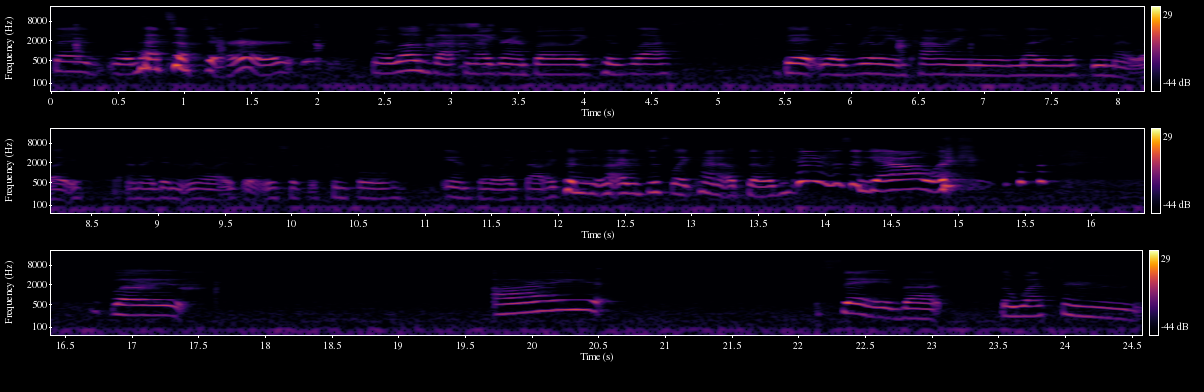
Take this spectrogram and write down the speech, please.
said, "Well, that's up to her." And I love that my grandpa. Like his last bit was really empowering me and letting this be my life. And I didn't realize it was such a simple answer like that. I couldn't. I was just like kind of upset. Like you could have just said yeah. Like, but I say that the Western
